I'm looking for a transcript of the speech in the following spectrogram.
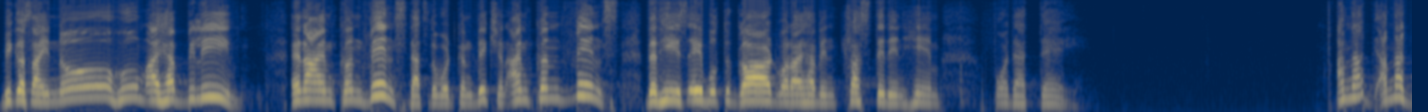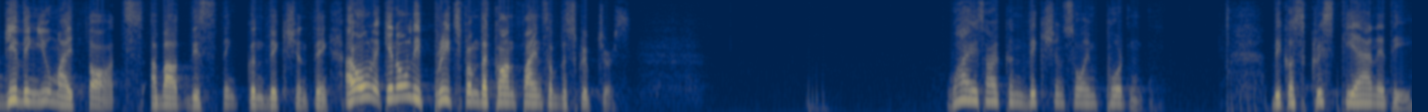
because I know whom I have believed. And I am convinced, that's the word conviction, I'm convinced that He is able to guard what I have entrusted in Him for that day. I'm not, I'm not giving you my thoughts about this thing, conviction thing. I only, can only preach from the confines of the scriptures. Why is our conviction so important? Because Christianity,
